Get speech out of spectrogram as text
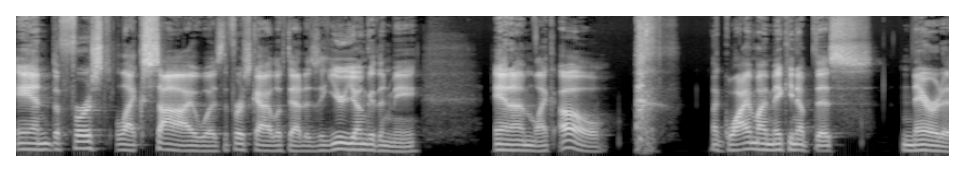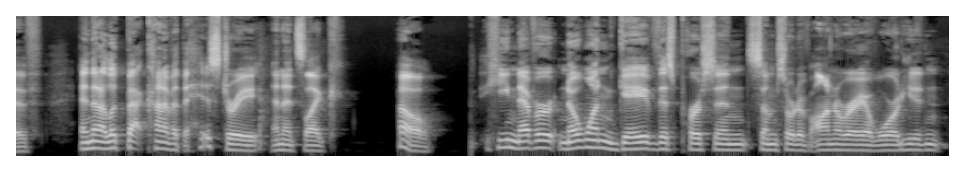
And the first like sigh was the first guy I looked at is a year younger than me. And I'm like, oh, like why am I making up this narrative? And then I look back kind of at the history and it's like, oh, he never no one gave this person some sort of honorary award. He didn't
